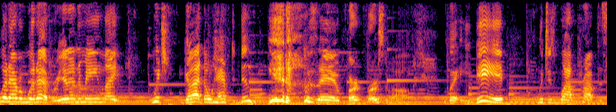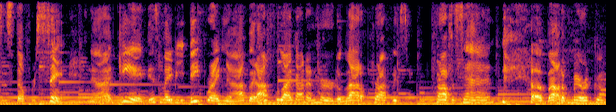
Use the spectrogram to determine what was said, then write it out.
whatever, whatever. You know what I mean? Like, which God don't have to do. You know what I'm saying? First of all, but He did which is why prophets and stuff were sent. Now, again, this may be deep right now, but I feel like I done heard a lot of prophets prophesying about America.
